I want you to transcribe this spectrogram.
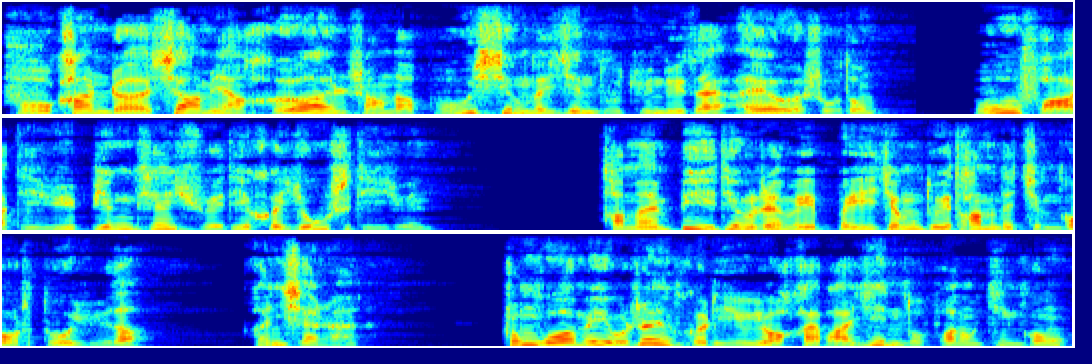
俯瞰着下面河岸上的不幸的印度军队在挨饿受冻，无法抵御冰天雪地和优势敌军。他们必定认为北京对他们的警告是多余的。很显然，中国没有任何理由要害怕印度发动进攻，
